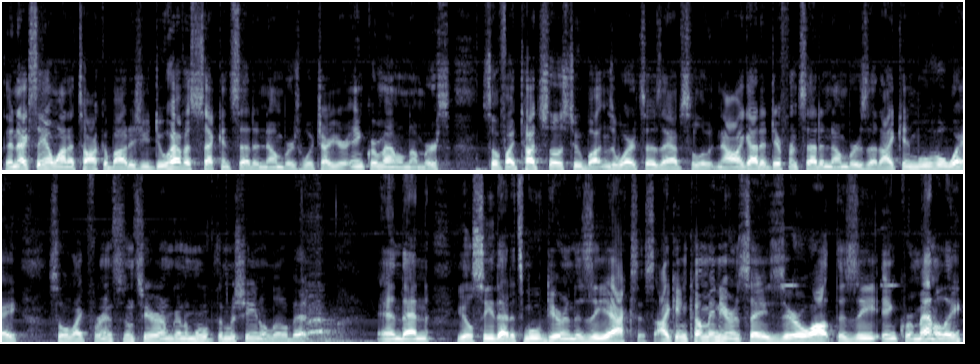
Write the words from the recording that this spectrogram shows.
The next thing I want to talk about is you do have a second set of numbers, which are your incremental numbers. So if I touch those two buttons where it says absolute, now I got a different set of numbers that I can move away. So like for instance here, I'm going to move the machine a little bit. And then you'll see that it's moved here in the z-axis. I can come in here and say zero out the z incrementally.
